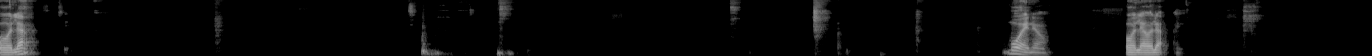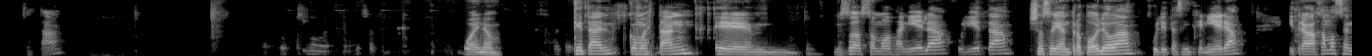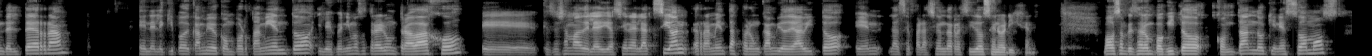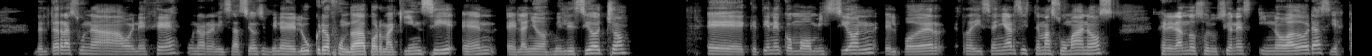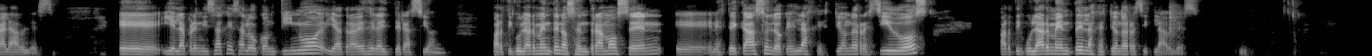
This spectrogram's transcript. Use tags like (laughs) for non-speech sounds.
Hola. Bueno, hola, hola. ¿Ya está? Bueno, ¿qué tal? ¿Cómo están? Eh, nosotros somos Daniela, Julieta, yo soy antropóloga, Julieta es ingeniera, y trabajamos en Delterra, en el equipo de cambio de comportamiento, y les venimos a traer un trabajo eh, que se llama De la ideación a la acción, herramientas para un cambio de hábito en la separación de residuos en origen. Vamos a empezar un poquito contando quiénes somos. Delterra es una ONG, una organización sin fines de lucro fundada por McKinsey en el año 2018, eh, que tiene como misión el poder rediseñar sistemas humanos generando soluciones innovadoras y escalables. Eh, y el aprendizaje es algo continuo y a través de la iteración. Particularmente nos centramos en, eh, en este caso, en lo que es la gestión de residuos, particularmente en la gestión de reciclables.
